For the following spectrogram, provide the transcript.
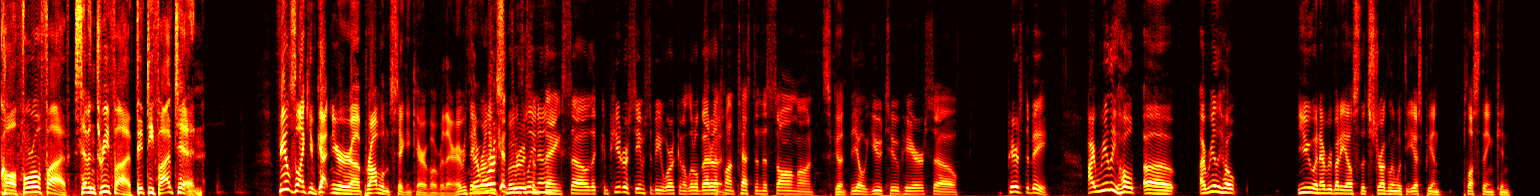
Call 405 735 5510. Feels like you've gotten your uh, problems taken care of over there. Everything They're running working smoothly through some now? things, so the computer seems to be working a little better. That's Good. why I'm testing this song on It's good. the old YouTube here. So appears to be. I really hope. Uh, I really hope you and everybody else that's struggling with the ESPN Plus thing can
